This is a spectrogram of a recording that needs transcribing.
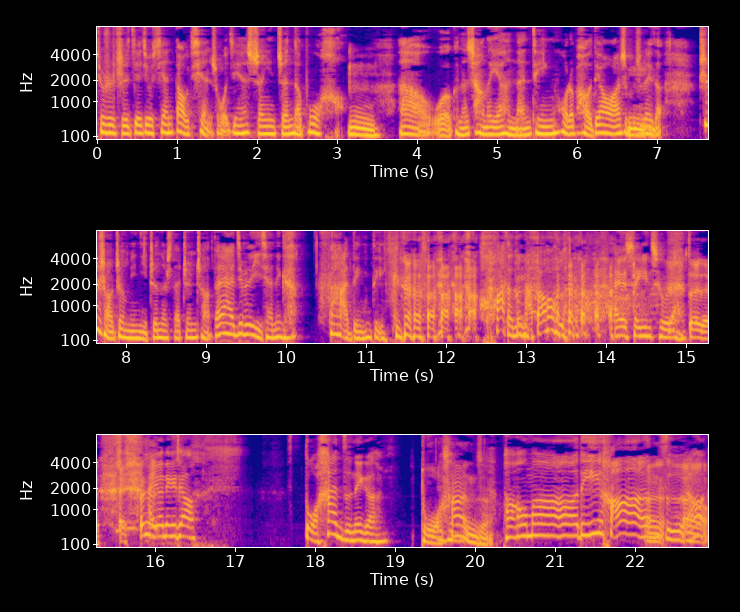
就是直接就先道歉，说我今天声音真的不好嗯，啊，我可能唱的也很难听，或者跑调啊什么之类的，至少证明你真的是在真唱。大家还记不记得以前那个萨顶顶，话筒都拿到了，还有声音出来，对对，哎，还有那个叫躲汉子那个。躲汉子，跑马的汉子，嗯然后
